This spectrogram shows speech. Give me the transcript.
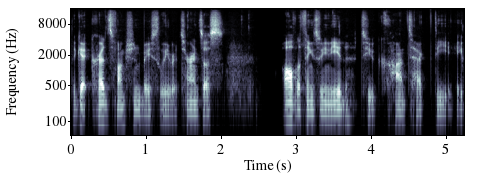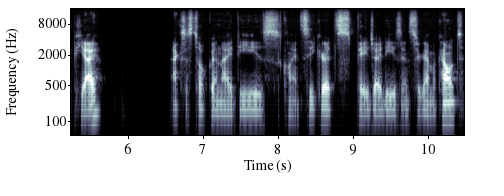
The get creds function basically returns us all the things we need to contact the API. Access token IDs, client secrets, page IDs, Instagram account.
